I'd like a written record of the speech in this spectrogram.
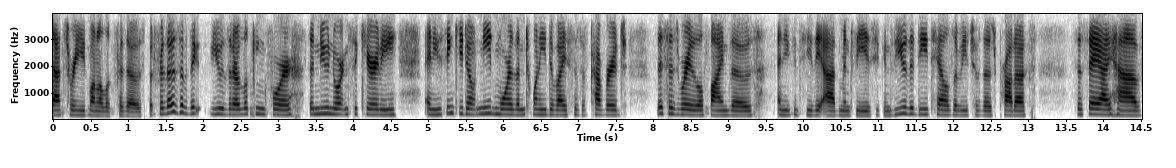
that's where you'd want to look for those. But for those of the, you that are looking for the new Norton Security and you think you don't need more than 20 devices of coverage, this is where you'll find those and you can see the admin fees. You can view the details of each of those products. So say I have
